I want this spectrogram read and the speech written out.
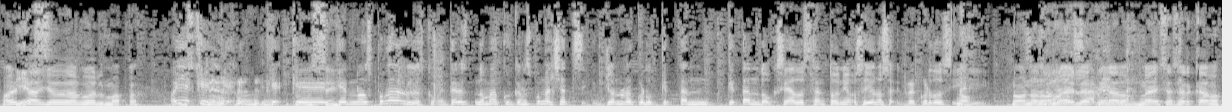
Ahorita yo hago el mapa. Oye, Es que, que, que, que- No sé. que nos pongan en los comentarios, no me acuerdo, que nos ponga el chat, yo no recuerdo qué tan, qué tan doxeado está Antonio, o sea, yo no sé- recuerdo si... No, no, no, nadie le ha atinado, nadie se ha acercado,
